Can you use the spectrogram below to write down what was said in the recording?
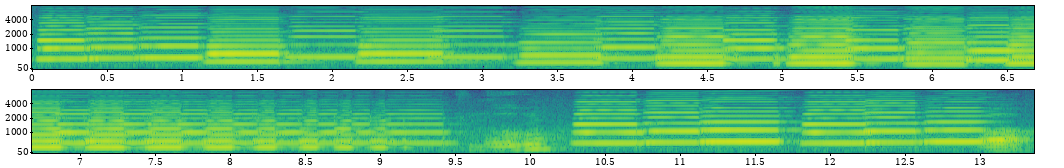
Parte. De novo. Ó.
